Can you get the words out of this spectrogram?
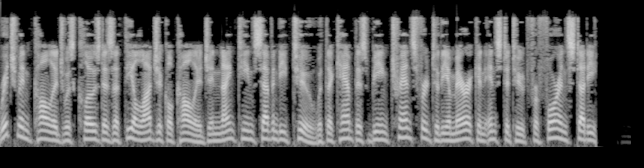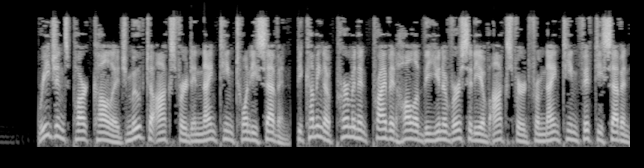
Richmond College was closed as a theological college in 1972 with the campus being transferred to the American Institute for Foreign Study. Regent's Park College moved to Oxford in 1927, becoming a permanent private hall of the University of Oxford from 1957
